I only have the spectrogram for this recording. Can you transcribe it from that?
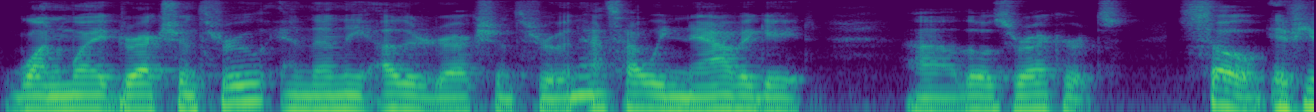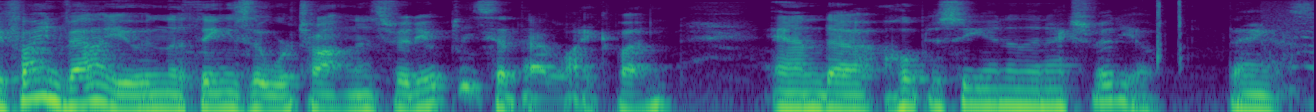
one way direction through and then the other direction through. And that's how we navigate uh, those records. So if you find value in the things that we're taught in this video, please hit that like button and uh, hope to see you in the next video. Thanks.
